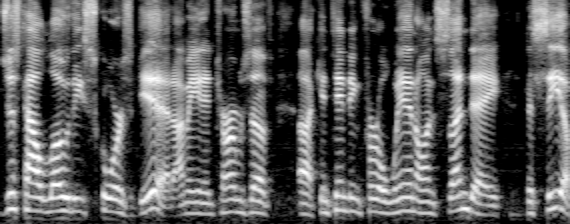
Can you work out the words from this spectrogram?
just how low these scores get. I mean, in terms of uh, contending for a win on Sunday, to see a,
